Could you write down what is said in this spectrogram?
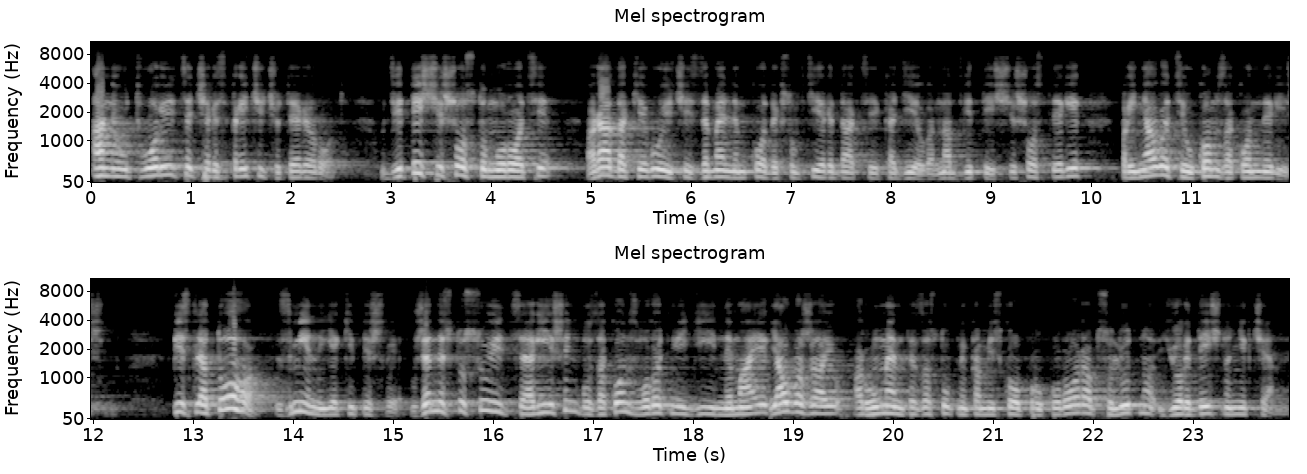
а не утворюється через 3 чи 4 роки. У 2006 році Рада, керуючись земельним кодексом в тій редакції, Кадієва на 2006 рік, прийняла цілком законне рішення. Після того зміни, які пішли, вже не стосуються рішень, бо закон зворотньої дії немає. Я вважаю аргументи заступника міського прокурора абсолютно юридично нікчемними.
